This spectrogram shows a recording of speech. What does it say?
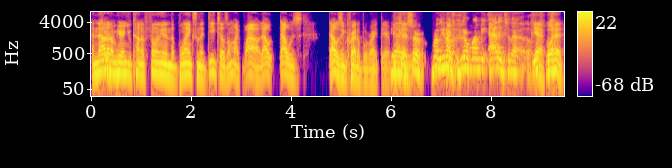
and now that I'm hearing you kind of filling in the blanks and the details, I'm like, wow, that that was that was incredible right there. Yeah, yes, because sir. Brother, you know, I- if, you don't mind me adding to that. uh, yeah, go ahead.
